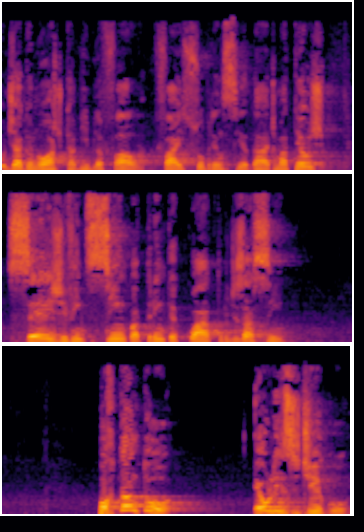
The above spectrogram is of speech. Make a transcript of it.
Qual o diagnóstico que a Bíblia fala, faz sobre ansiedade? Mateus 6, de 25 a 34, diz assim: Portanto, eu lhes digo,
